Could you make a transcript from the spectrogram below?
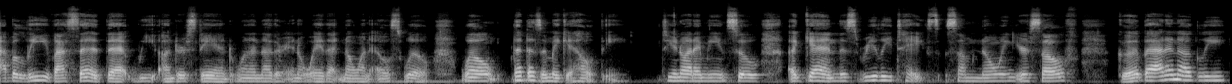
I believe I said that we understand one another in a way that no one else will. Well, that doesn't make it healthy. Do you know what I mean? So again, this really takes some knowing yourself, good, bad, and ugly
